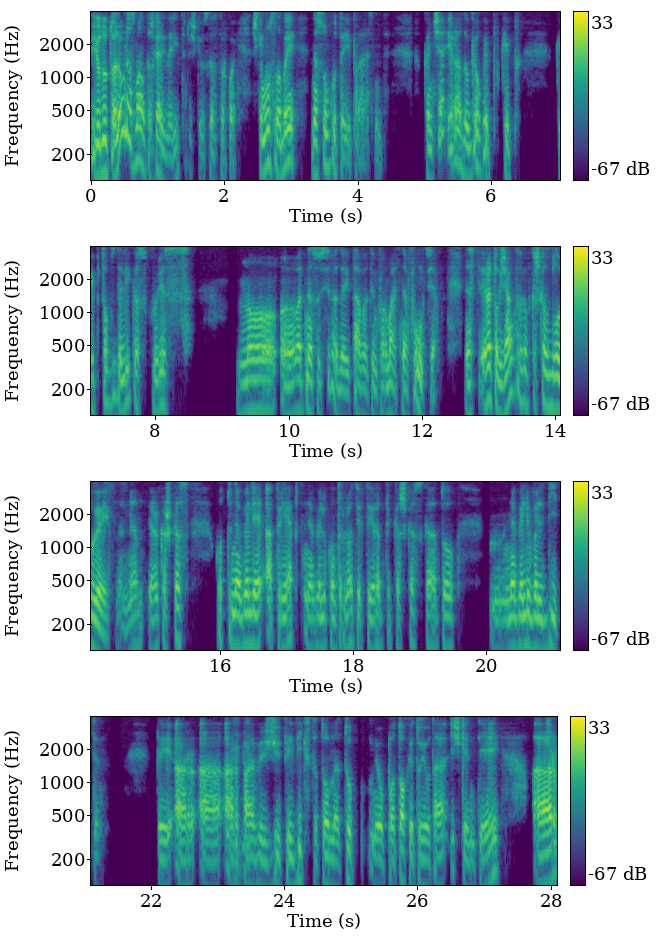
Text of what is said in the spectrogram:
judu toliau, nes man kažką reikia daryti, reiškia, viskas tvarkoja. Reiškia, mums labai nesunku tai įprasminti. Kančia yra daugiau kaip, kaip, kaip toks dalykas, kuris, nu, vat, nesusiveda į tą vat, informacinę funkciją. Nes yra toks ženklas, kad kažkas blogai, ne? yra kažkas, ko tu negali apriepti, negali kontroliuoti ir tai yra tai kažkas, ką tu negali valdyti. Tai ar, ar mhm. pavyzdžiui, tai vyksta tuo metu, jau po to, kai tu jau tą iškentėjai, ar,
